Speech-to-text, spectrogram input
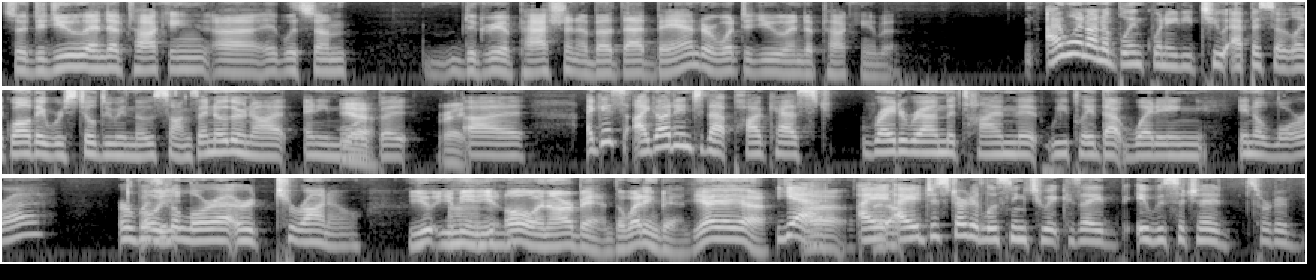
So did you end up talking uh, with some degree of passion about that band, or what did you end up talking about? I went on a Blink 182 episode, like while they were still doing those songs. I know they're not anymore, Yeah, but right. uh, I guess I got into that podcast right around the time that we played that wedding in Elora, or was Oh, it Elora or Toronto? You you mean you, oh in our band, the wedding band? Yeah, yeah, yeah. Um, Yeah, Uh, I, don't- I, just started listening to it because I it was such a sort of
